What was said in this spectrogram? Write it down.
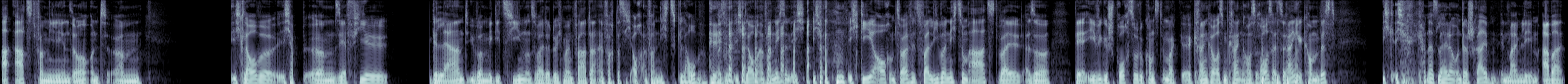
Arztfamilien so und ähm, ich glaube, ich habe ähm, sehr viel gelernt über Medizin und so weiter durch meinen Vater, einfach, dass ich auch einfach nichts glaube. Also ich glaube einfach nichts und ich, ich, ich gehe auch im Zweifelsfall lieber nicht zum Arzt, weil also der ewige Spruch so, du kommst immer äh, kranker aus dem Krankenhaus raus, als du reingekommen bist. Ich, ich kann das leider unterschreiben in meinem Leben. Aber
